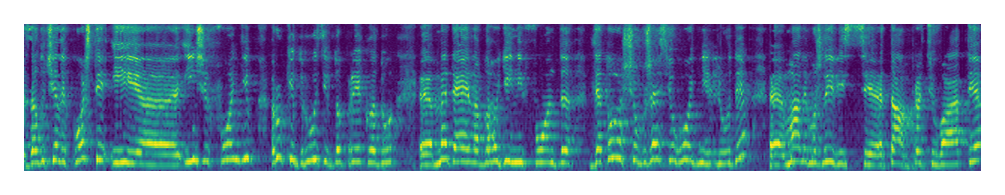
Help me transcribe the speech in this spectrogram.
залучили кошти і е, інших фондів, руки друзів, до прикладу, е, Медейла, благодійний фонд, для того, щоб вже сьогодні люди е, мали можливість е, там працювати,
